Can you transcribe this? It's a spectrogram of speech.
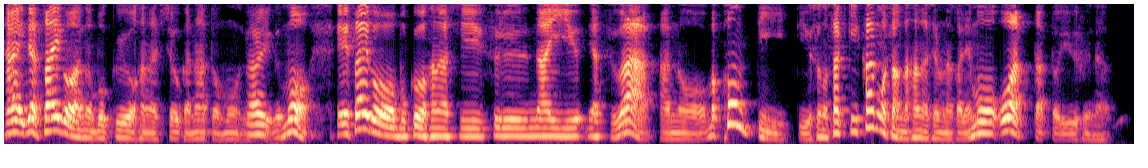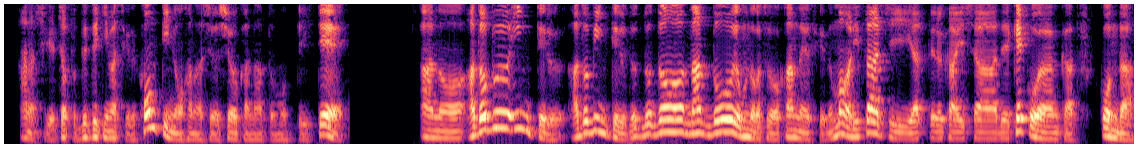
はい。じゃあ最後はあの僕お話ししようかなと思うんですけれども、えー最後僕お話しする内容やつは、あの、まあ、コンティっていう、そのさっき看護さんの話の中でもう終わったというふうな話がちょっと出てきましたけど、コンティのお話をしようかなと思っていて、あの、アドブインテル、アドビインテル、ど、ど、どう読むのかちょっとわかんないですけど、まあリサーチやってる会社で結構なんか突っ込んだ、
